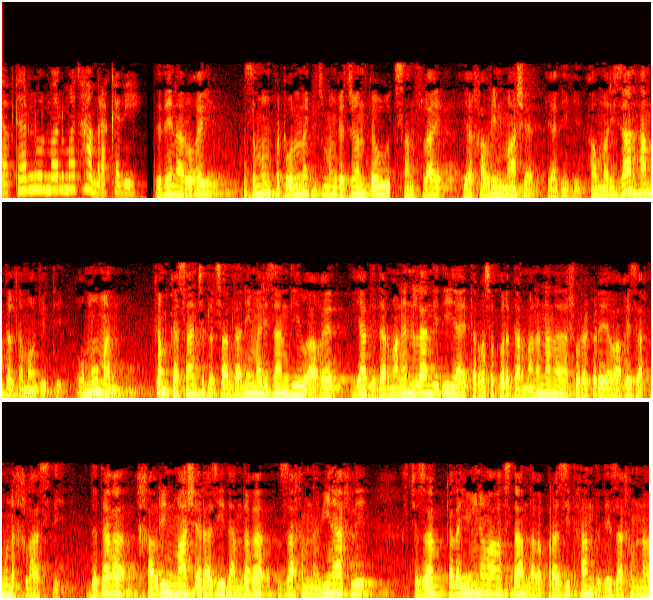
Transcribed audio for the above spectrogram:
ډاکټر نور معلومات هم راکوي د دې ناروغۍ زمونږ په ټولنه کې چې مونږ ژوند کوو سنفلای یا خاورین ماشه یادېږي او مریضان هم دلته موجود دي عموما کم کسان چې د سالدانی مریضان دي او هغه یا د درملنې لاندې دي یا تر اوسه پورې درملنه نه شروع کړې او هغه زخمونه خلاص دي د دغه خاورین ماشه راځي د دغه زخم نه وینه اخلي چې زه کله وینه واغسته دغه پرازیت هم د دې زخم نه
